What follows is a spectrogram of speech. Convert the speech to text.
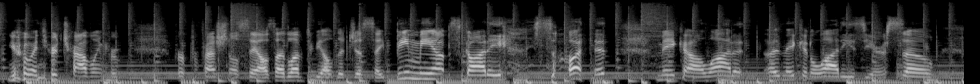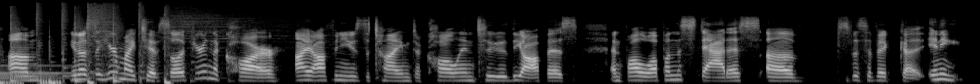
you know, when you're traveling for for professional sales. I'd love to be able to just say, "Beam me up, Scotty." so it make a lot of uh, make it a lot easier. So, um, you know, so here are my tips. So if you're in the car, I often use the time to call into the office and follow up on the status of specific uh, any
